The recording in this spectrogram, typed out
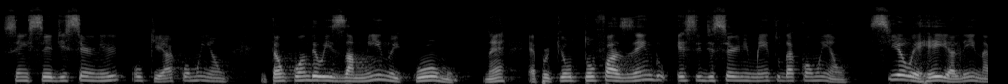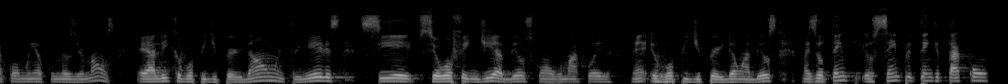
sem ser discernir o que? A comunhão. Então, quando eu examino e como, né? É porque eu estou fazendo esse discernimento da comunhão. Se eu errei ali na comunhão com meus irmãos, é ali que eu vou pedir perdão entre eles. Se, se eu ofendi a Deus com alguma coisa, né, eu vou pedir perdão a Deus. Mas eu, tenho, eu sempre tenho que estar tá com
